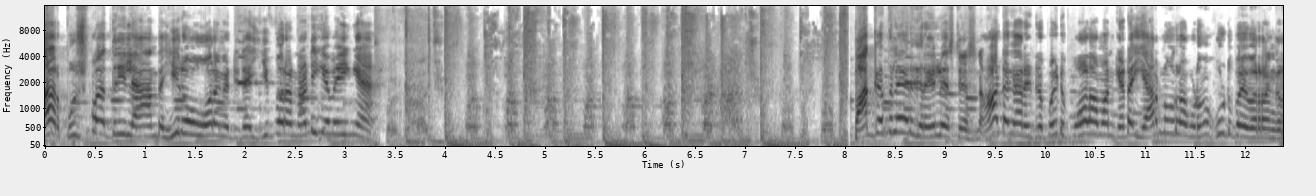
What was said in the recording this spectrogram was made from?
சார் புஷ்பா த்ரீல அந்த ஹீரோ ஓரம் கட்டிட்டு இவரை நடிக்க வைங்க. பக்கத்துல இருக்க ரயில்வே ஸ்டேஷன் ஆட்டோக்காரர்கிட்ட போயிட்டு போலாமான்னு கேட்டா 200 ரூபா கொடுங்க கூட்டு போய் வர்றாங்க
